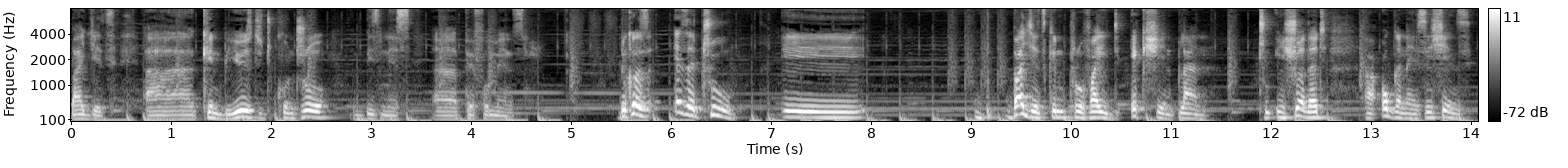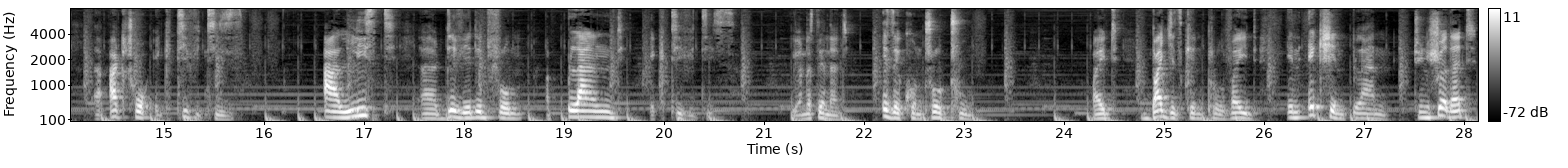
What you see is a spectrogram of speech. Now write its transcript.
Budgets uh, can be used to control business uh, performance. Because as a tool a budgets can provide action plan to ensure that uh, organizations actual activities are least uh, deviated from uh, planned activities. You understand that? As a control tool. right? Budgets can provide an action plan to ensure that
